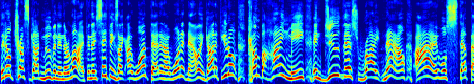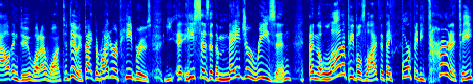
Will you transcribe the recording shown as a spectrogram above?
They don't trust God moving in their life. And they say things like, I want that and I want it now. And God, if you don't come behind me and do this right now, I will step out and do what I want to do. In fact, the writer of Hebrews, eh, he says that the major reason in a lot of people's life that they forfeit eternity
